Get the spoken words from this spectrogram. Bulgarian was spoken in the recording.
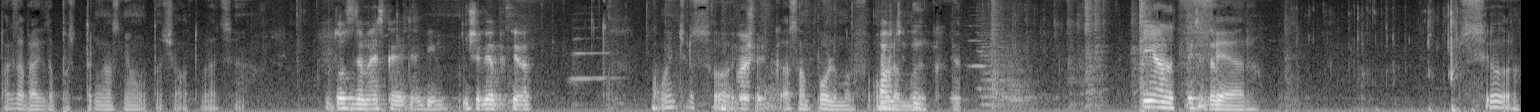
Пак забравих да тръгна с него от началото, брат сега. И то за мен скарите не бим. И ще бия по протива. Кого интересува, човек? Аз съм полиморф. Олемърк. Ти няма да се да. Фер. Сигурно.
